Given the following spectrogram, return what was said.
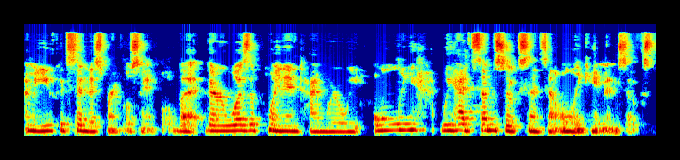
I mean, you could send a sprinkle sample, but there was a point in time where we only we had some soak scents that only came in soaks.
